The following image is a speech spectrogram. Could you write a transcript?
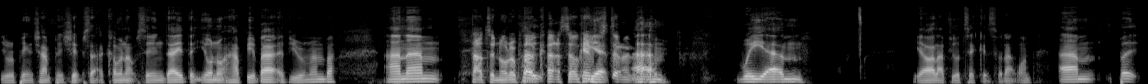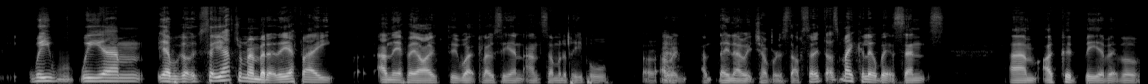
European Championships that are coming up soon, Dave. That you're not happy about, if you remember. And um, That's another So, podcast. Okay, yeah, um, we um, yeah, I'll have your tickets for that one. Um, but we we um, yeah, we got. So you have to remember that the FA and the FAI do work closely, and and some of the people are, are Yeah. in, they know each other and stuff. So it does make a little bit of sense. Um, I could be a bit of a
